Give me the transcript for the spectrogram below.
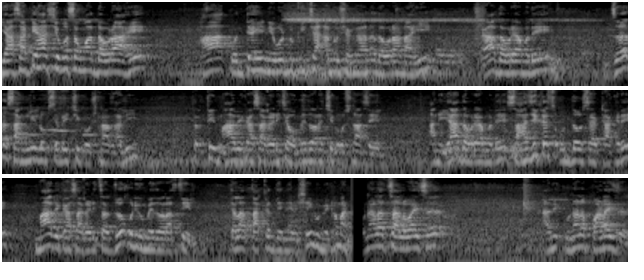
यासाठी हा शिवसंवाद दौरा आहे. हा कोणत्याही निवडणुकीच्या अनुषंगानं दौरा नाही. या दौऱ्यामध्ये जर सांगली लोकसभेची घोषणा झाली तर ती महाविकास आघाडीच्या उमेदवाराची घोषणा असेल. आणि या दौऱ्यामध्ये साहजिकच उद्धवसाहेब ठाकरे महाविकास आघाडीचा जो कोणी उमेदवार असतील त्याला ताकद देण्याविषयी भूमिका मांडली कुणाला चालवायचं आणि कुणाला पाडायचं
